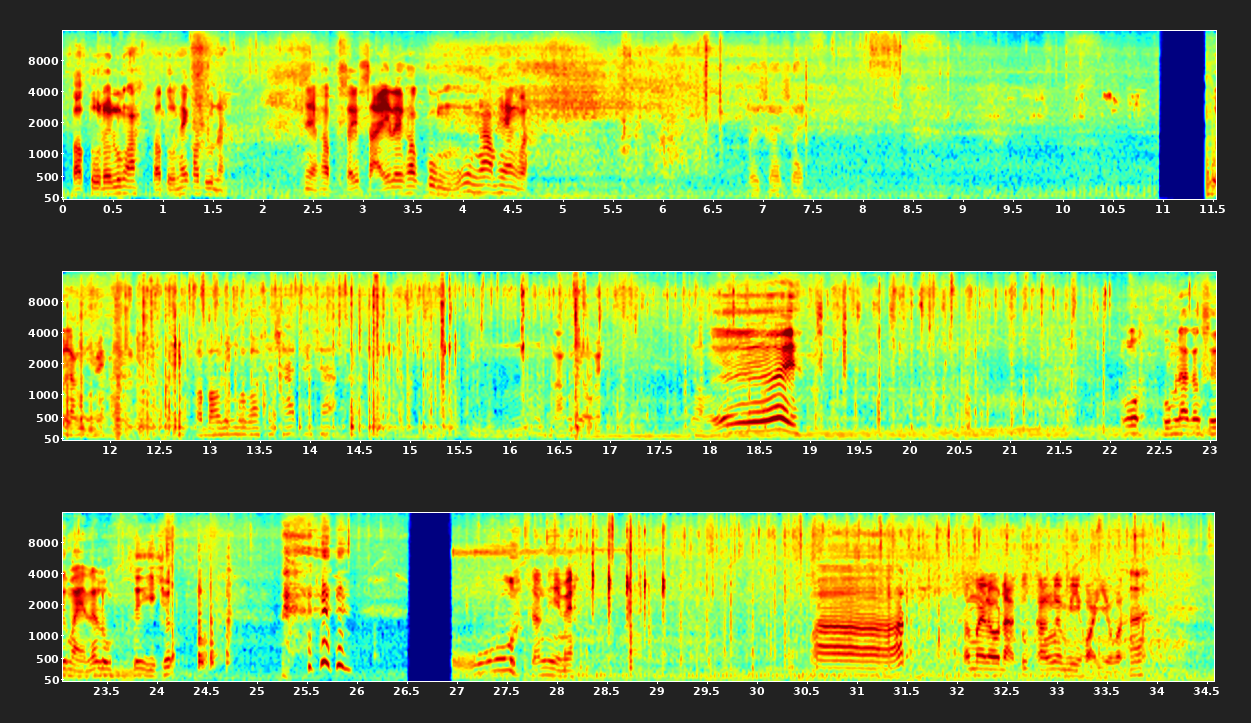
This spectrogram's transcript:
ต่อตูนเลยลุงอะต่อตูนให้เขาดูหน่อยเนี่ยครับใสๆเลยครับกุ้งงามแห้งว่ะสๆสวยๆอุ้ยหลังหนีไหมครับ เบาๆลุงเบาๆช้าๆช้าๆอืมหลังเดียวไหมน้องเอ้ยโอ้คุ้มแล้วต้องซื้อใหม่แล้วลุงซื้ออีกชุดโอ้หลังหนีไหมปัดทำไมเราดักทุกครั้งแล้วมีหอยอยู่วะฮะ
